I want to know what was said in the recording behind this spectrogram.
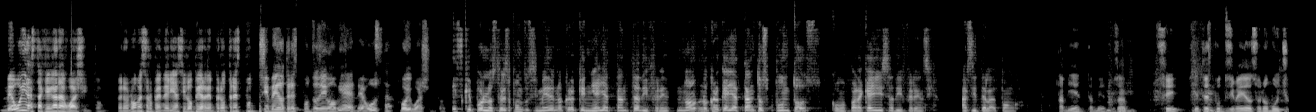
me voy hasta que gana Washington, pero no me sorprendería si lo pierden, pero tres puntos y medio, tres puntos, digo, bien, me gusta, voy Washington. Es que por los tres puntos y medio no creo que ni haya tanta diferencia. No, no creo que haya tantos puntos como para que haya esa diferencia. Así te la pongo. También, también. O sea, sí, sí, tres puntos y medio sonó mucho.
